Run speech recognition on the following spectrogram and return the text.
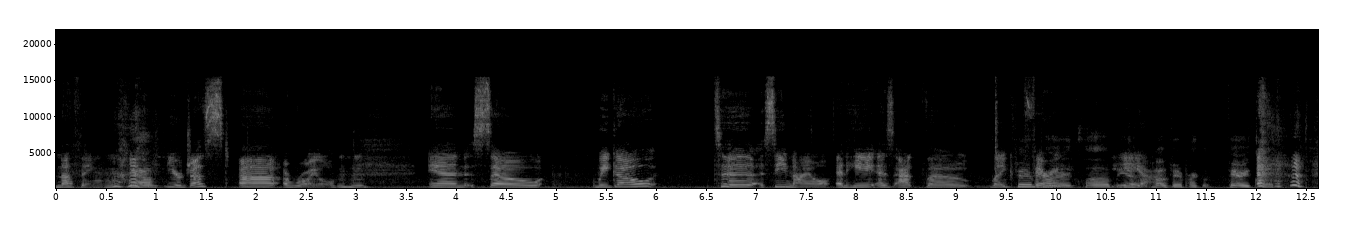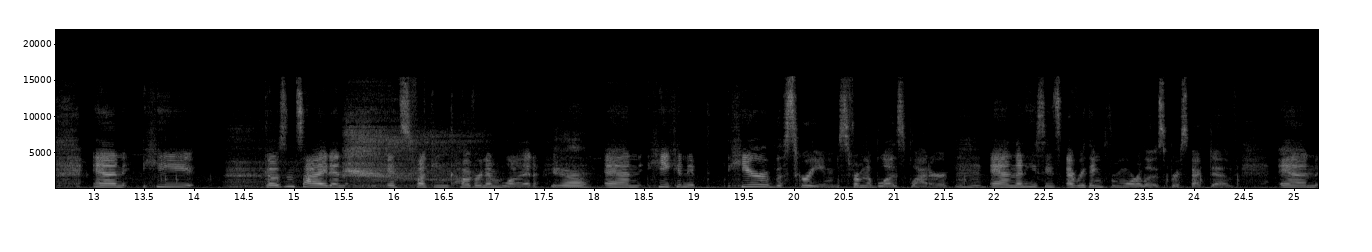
nothing. Yeah. you're just uh, a royal. Mm-hmm. And so we go to see Niall, and he is at the like Vampire fairy, Club. Yeah, Yeah. not Vampire Club. Fairy Club. and he goes inside, and it's fucking covered in blood, yeah. and he can hear the screams from the blood splatter, Mhm. and then he sees everything from Warlow's perspective, and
